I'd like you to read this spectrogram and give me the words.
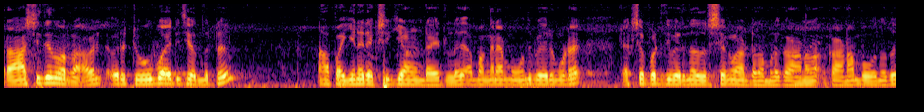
റാഷിദ് എന്ന് പറഞ്ഞാൽ അവൻ ഒരു ട്യൂബായിട്ട് ചെന്നിട്ട് ആ പയ്യനെ രക്ഷിക്കുകയാണ് ഉണ്ടായിട്ടുള്ളത്. അപ്പം അങ്ങനെ മൂന്ന് പേരും കൂടെ രക്ഷപ്പെടുത്തി വരുന്ന ദൃശ്യങ്ങളാണ് നമ്മൾ കാണാൻ കാണാൻ പോകുന്നത്.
